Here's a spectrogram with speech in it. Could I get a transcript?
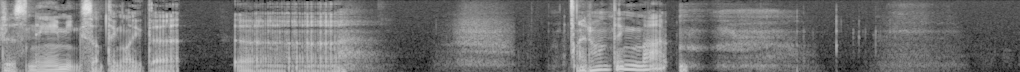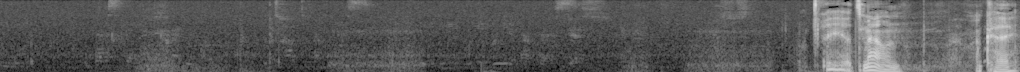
just naming something like that? Uh, I don't think my. Yeah, it's mountain. Okay.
